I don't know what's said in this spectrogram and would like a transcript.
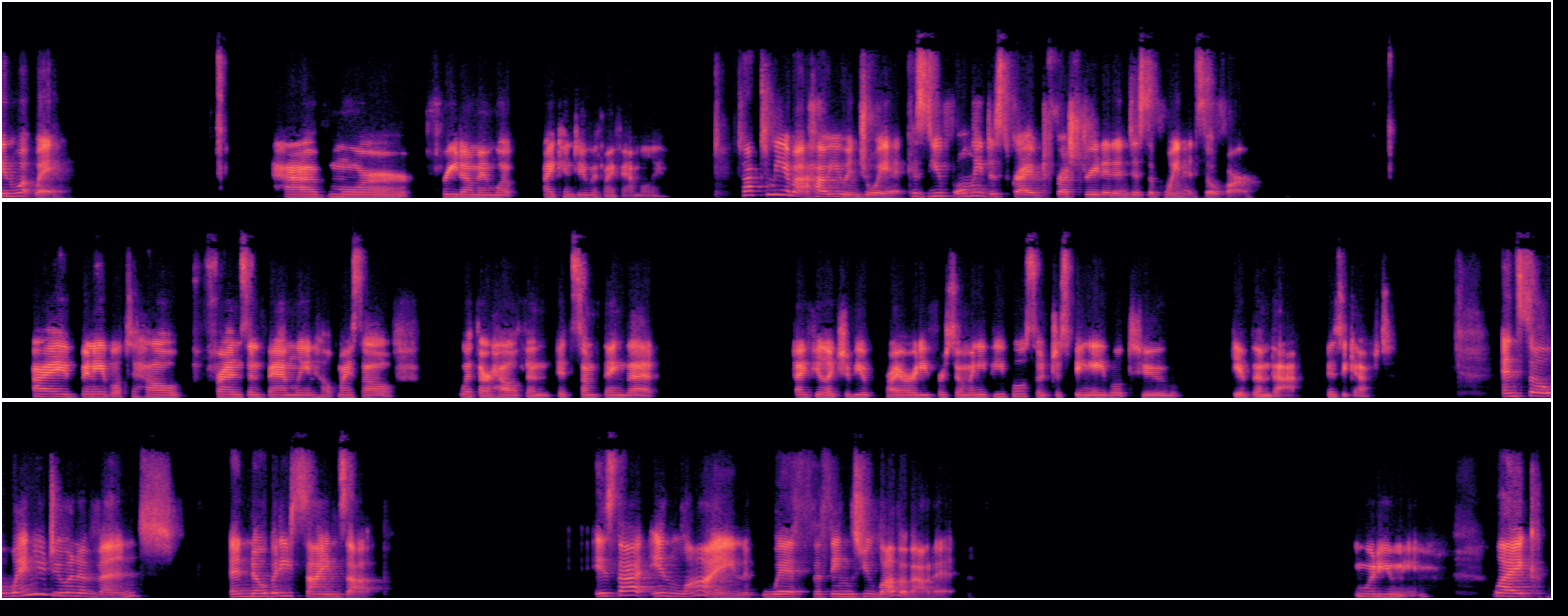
In what way? Have more freedom in what I can do with my family. Talk to me about how you enjoy it because you've only described frustrated and disappointed so far. I've been able to help friends and family and help myself with our health. And it's something that I feel like should be a priority for so many people. So just being able to give them that is a gift. And so when you do an event and nobody signs up, is that in line with the things you love about it? What do you mean? Like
